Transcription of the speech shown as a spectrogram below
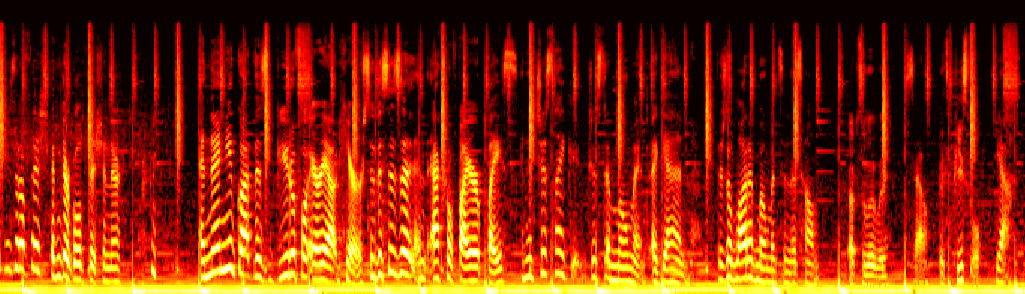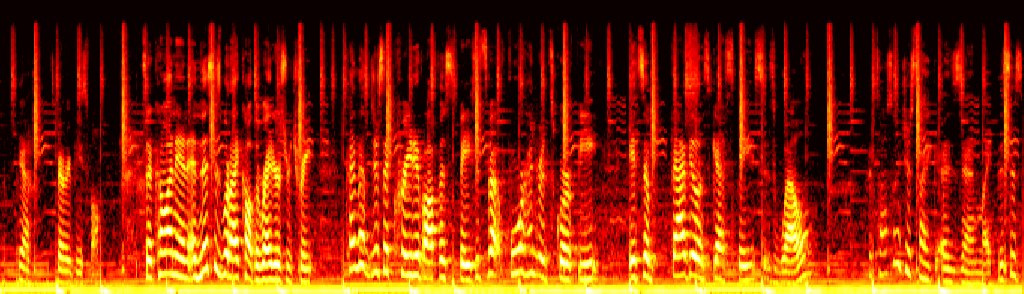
These little fish, I think they're goldfish in there. and then you've got this beautiful area out here. So this is a, an actual fireplace and it's just like, just a moment again. There's a lot of moments in this home. Absolutely. So It's peaceful. yeah, yeah, it's very peaceful. So come on in, and this is what I call the writer's retreat. Kind of just a creative office space. It's about 400 square feet. It's a fabulous guest space as well. But it's also just like a zen. Like this is,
